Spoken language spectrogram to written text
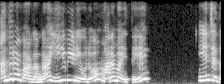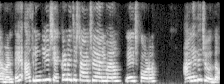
అందులో భాగంగా ఈ వీడియోలో మనమైతే ఏం చేద్దామంటే అసలు ఇంగ్లీష్ ఎక్కడి నుంచి స్టార్ట్ చేయాలి మనం నేర్చుకోవడం అనేది చూద్దాం.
